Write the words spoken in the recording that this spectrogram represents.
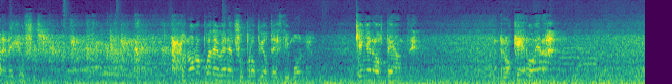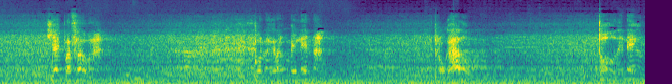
Nombre de Jesús. Pues no lo puede ver en su propio testimonio. ¿Quién era usted antes? Roquero era. Y ahí pasaba. Con la gran melena. Drogado. Todo de negro.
